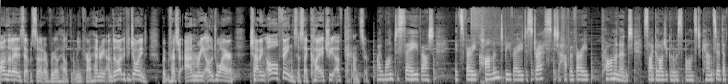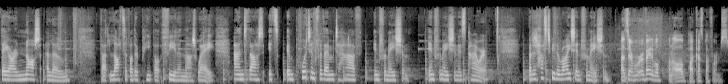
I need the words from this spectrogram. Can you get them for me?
on the latest episode of Real Health with me, Carl Henry. I'm delighted to be joined by Professor Anne Marie O'Dwyer, chatting all things the psychiatry of cancer. I want to say that it's very common to be very distressed, to have a very prominent psychological response to cancer, that they are not alone that lots of other people feel in that way, and that it's important for them to have information. Information is power, but it has to be the right information. As ever, we're available on all podcast platforms.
